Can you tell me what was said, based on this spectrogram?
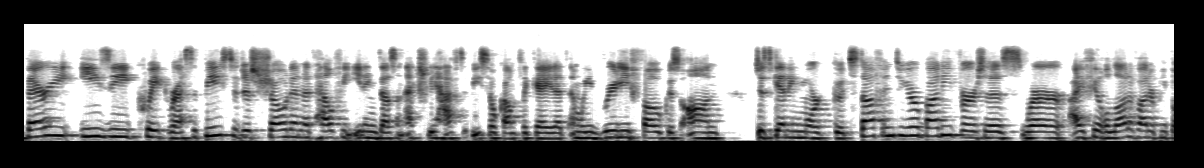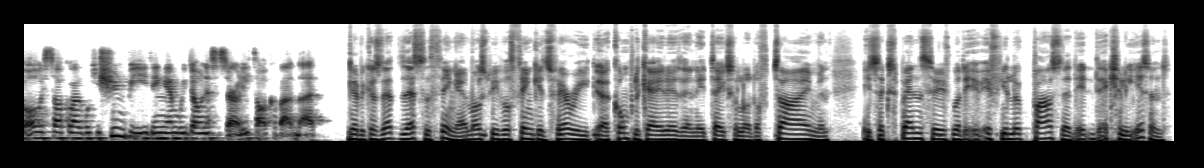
very easy, quick recipes to just show them that healthy eating doesn't actually have to be so complicated. And we really focus on just getting more good stuff into your body versus where I feel a lot of other people always talk about what you shouldn't be eating, and we don't necessarily talk about that. Yeah, because that that's the thing. And most people think it's very uh, complicated and it takes a lot of time and it's expensive. But if, if you look past that, it actually isn't.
